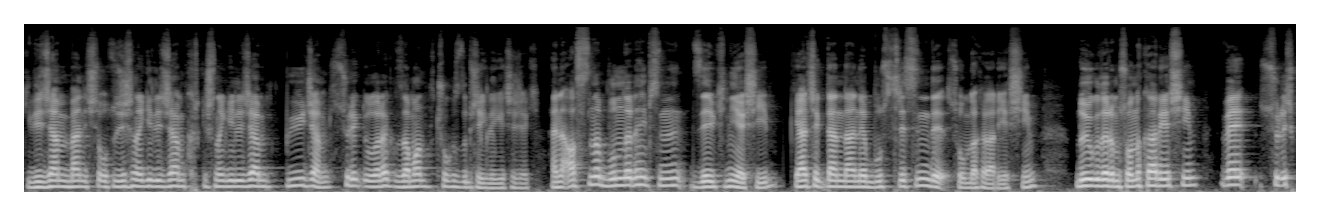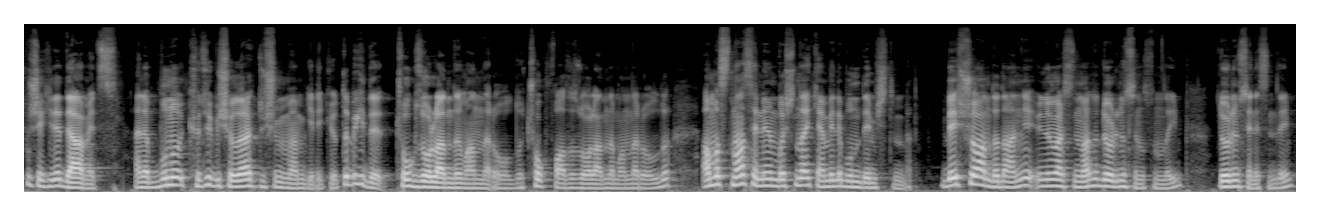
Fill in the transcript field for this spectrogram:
Gideceğim ben işte 30 yaşına geleceğim, 40 yaşına geleceğim, büyüyeceğim. Sürekli olarak zaman çok hızlı bir şekilde geçecek. Hani aslında bunların hepsinin zevkini yaşayayım. Gerçekten de hani bu stresini de sonuna kadar yaşayayım. Duygularımı sonuna kadar yaşayayım ve süreç bu şekilde devam etsin. Hani bunu kötü bir şey olarak düşünmemem gerekiyor. Tabii ki de çok zorlandığım anlar oldu. Çok fazla zorlandığım anlar oldu. Ama sınav senemin başındayken bile bunu demiştim ben. Ve şu anda da hani üniversitenin artık 4. sınıfındayım. 4. senesindeyim.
